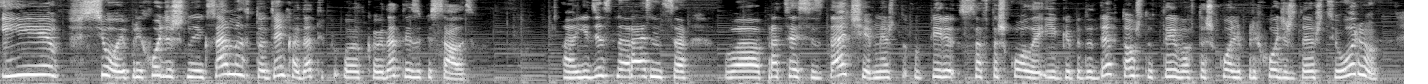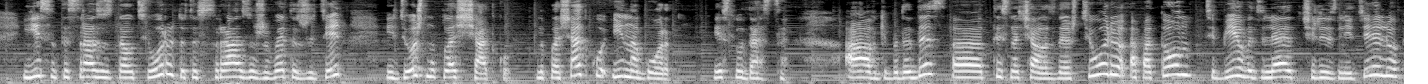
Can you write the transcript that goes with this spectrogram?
И все, и приходишь на экзамен в тот день, когда ты, э, когда ты записалась. А, единственная разница в процессе сдачи между, с автошколой и ГИБДД в том, что ты в автошколе приходишь, сдаешь теорию, и если ты сразу сдал теорию, то ты сразу же в этот же день идешь на площадку. На площадку и на город, если удастся. А в ГИБДД э, ты сначала сдаешь теорию, а потом тебе выделяют через неделю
